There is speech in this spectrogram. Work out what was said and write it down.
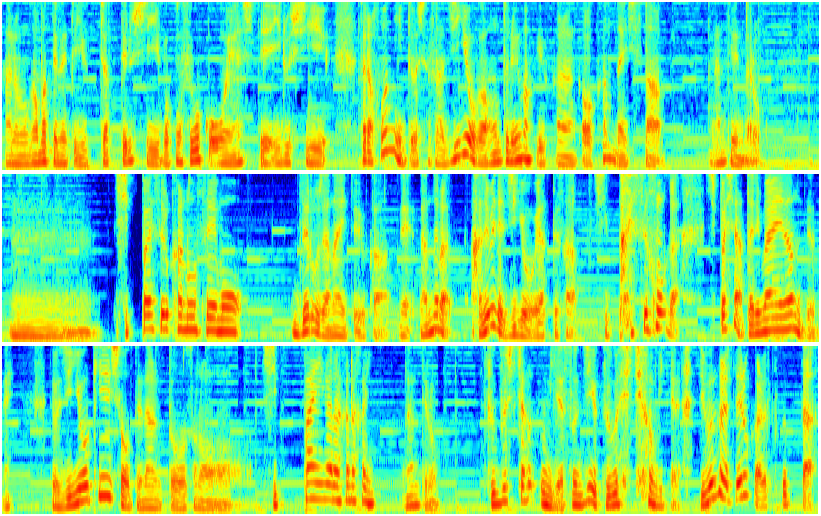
あの、頑張ってねって言っちゃってるし、僕もすごく応援しているし、ただ本人としてさ、事業が本当にうまくいくかなんかわかんないしさ、なんて言うんだろう。うん、失敗する可能性もゼロじゃないというか、ね、なんなら初めて事業をやってさ、失敗する方が、失敗して当たり前なんですよね。でも事業継承ってなると、その、失敗がなかなか、なんていうの、潰しちゃうみたいな、その事業潰しちゃうみたいな。自分からゼロから作った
